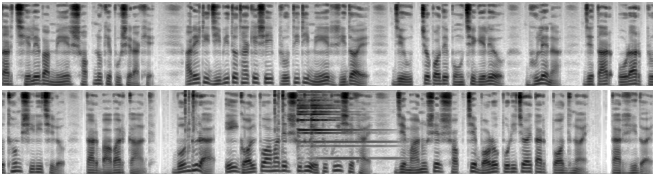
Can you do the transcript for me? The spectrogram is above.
তার ছেলে বা মেয়ের স্বপ্নকে পুষে রাখে। আর এটি জীবিত থাকে সেই প্রতিটি মেয়ের হৃদয়ে, যে উচ্চপদে পৌঁছে গেলেও ভুলে না যে তার ওড়ার প্রথম সিঁড়ি ছিল তার বাবার কাঁধ। বন্ধুরা, এই গল্প আমাদের শুধু এটুকুই শেখায় যে মানুষের সবচেয়ে বড় পরিচয় তার পদ নয়, তার হৃদয়।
